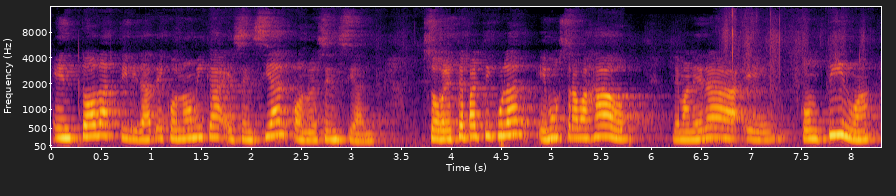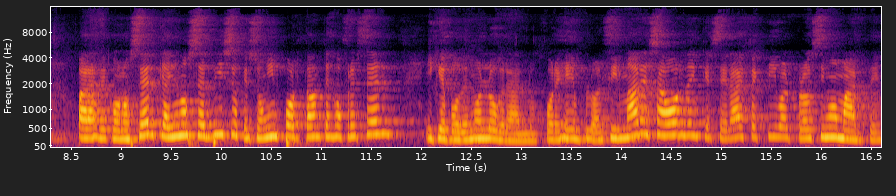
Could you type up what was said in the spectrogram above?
en toda actividad económica esencial o no esencial. Sobre este particular hemos trabajado de manera eh, continua para reconocer que hay unos servicios que son importantes ofrecer y que podemos lograrlo. Por ejemplo, al firmar esa orden que será efectiva el próximo martes,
